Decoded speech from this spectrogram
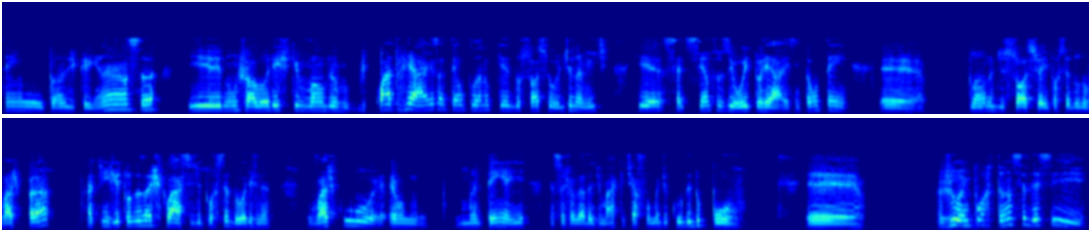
tem o plano de criança e nos valores que vão de, de quatro reais até o plano que do sócio Dinamite que é 708 reais. Então tem é, plano de sócio aí torcedor do Vasco para atingir todas as classes de torcedores, né? O Vasco é um, mantém aí nessa jogada de marketing a fama de clube do povo. É, Ju, a importância desse,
